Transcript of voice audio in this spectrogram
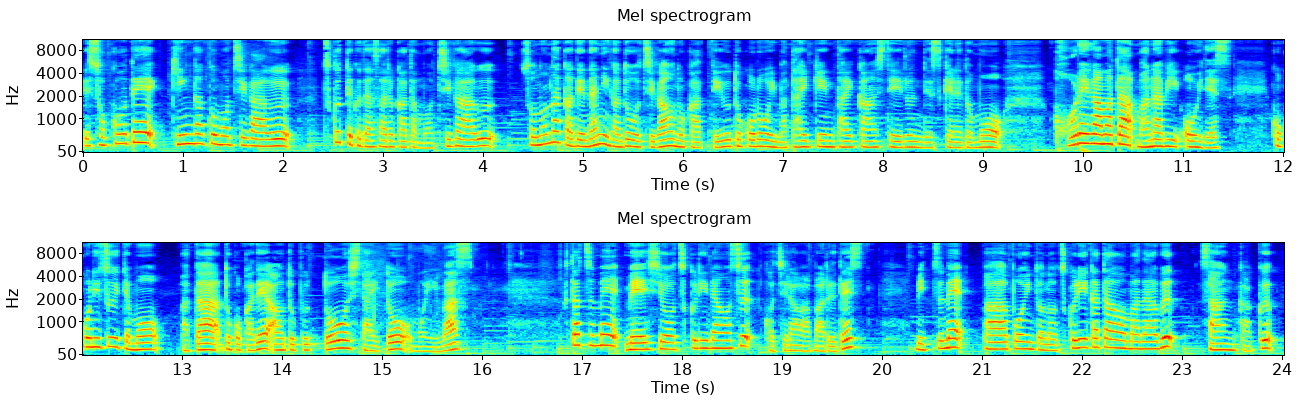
でそこで金額も違う作ってくださる方も違うその中で何がどう違うのかっていうところを今体験体感しているんですけれどもこれがまた学び多いです。ここについてもまたどこかでアウトプットをしたいと思います。2つ目名刺を作り直す。こちらは丸です。3つ目パワーポイントの作り方を学ぶ。三角。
